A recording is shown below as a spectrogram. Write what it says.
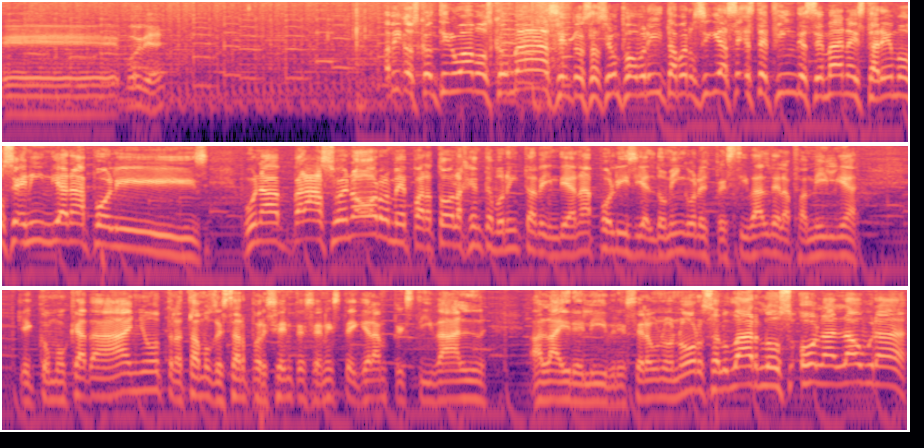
Eh, muy bien. Amigos, continuamos con más en tu estación favorita. Buenos días. Este fin de semana estaremos en Indianápolis. Un abrazo enorme para toda la gente bonita de Indianápolis y el domingo en el Festival de la Familia, que como cada año tratamos de estar presentes en este gran festival al aire libre. Será un honor saludarlos. Hola Laura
